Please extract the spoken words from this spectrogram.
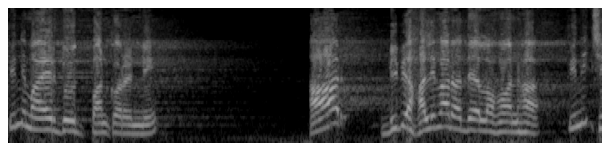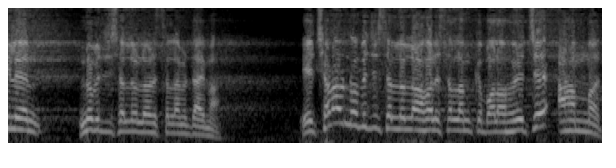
তিনি মায়ের দুধ পান করেননি। আর বিবি হালিমা রাদে আল্লাহানহা তিনি ছিলেন নবীজি সাল্লা সাল্লামের দাইমা। এছাড়াও নবীজি সাল্লাহ সাল্লামকে বলা হয়েছে আহম্মদ,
